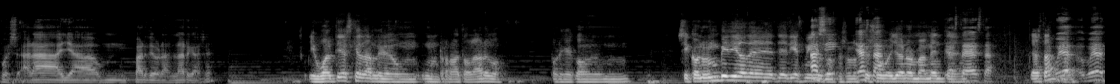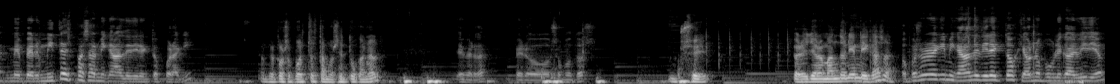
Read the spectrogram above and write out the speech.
pues hará ya un par de horas largas, ¿eh? Igual tienes que darle un, un rato largo. Porque con. Si con un vídeo de, de 10 minutos, Ah, sí, que son los ya que está. subo yo normalmente. Ya está, ya está. ¿Ya está? Voy a- Vale. voy a- ¿Me permites pasar mi canal de directos por aquí? Hombre, por supuesto, estamos en tu canal. Es verdad, pero somos dos. Sí. Pero yo no mando ni en mi casa. Os puedo poner aquí mi canal de directos, que aún no he publicado el vídeo.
